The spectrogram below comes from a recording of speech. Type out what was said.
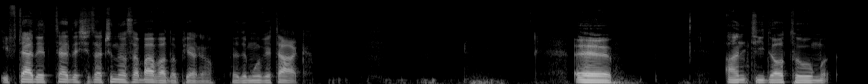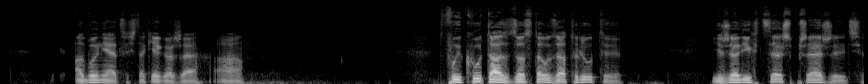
I wtedy, wtedy się zaczyna zabawa dopiero. Wtedy mówię tak. Y, antidotum albo nie, coś takiego, że a, twój kutas został zatruty. Jeżeli chcesz przeżyć,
